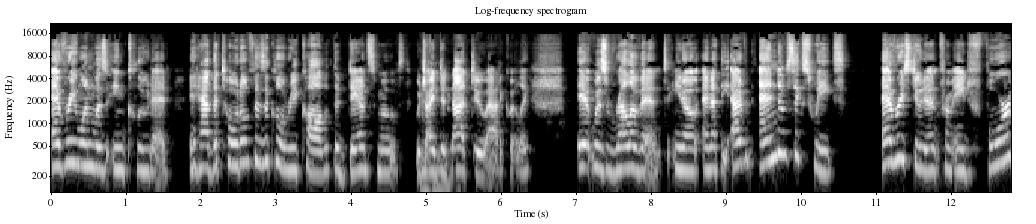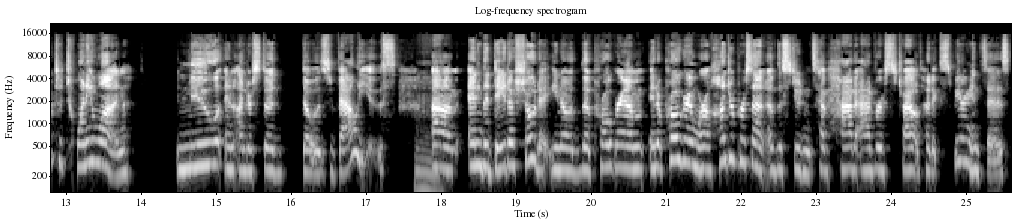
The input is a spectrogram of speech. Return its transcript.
Everyone was included. It had the total physical recall with the dance moves, which mm-hmm. I did mm-hmm. not do adequately. It was relevant, you know, and at the end of six weeks, every student from age four to 21 knew and understood those values. Mm. Um, and the data showed it. You know, the program, in a program where 100% of the students have had adverse childhood experiences,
